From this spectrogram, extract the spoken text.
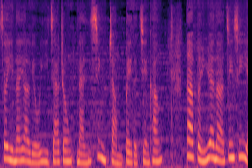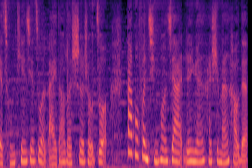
所以呢，要留意家中男性长辈的健康。那本月呢，金星也从天蝎座来到了射手座，大部分情况下人缘还是蛮好的。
